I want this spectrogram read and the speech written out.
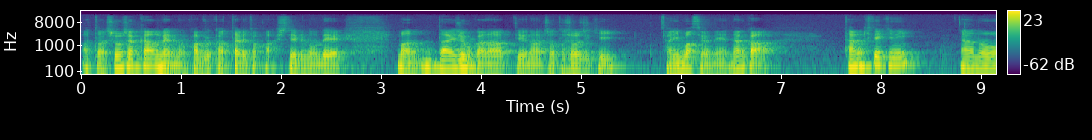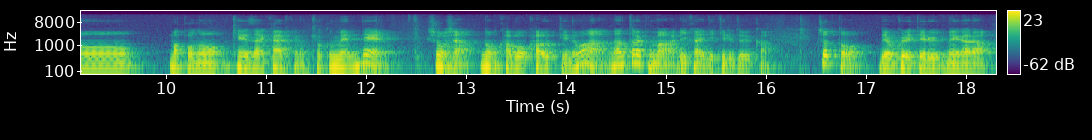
あとは商社関連の株買ったりとかしてるのでまあ大丈夫かなっていうのはちょっと正直ありますよね。なんか短期的にあのまあ、この経済回復の局面で商社の株を買うっていうのはなんとなくまあ理解できるというかちょっと出遅れてる銘柄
